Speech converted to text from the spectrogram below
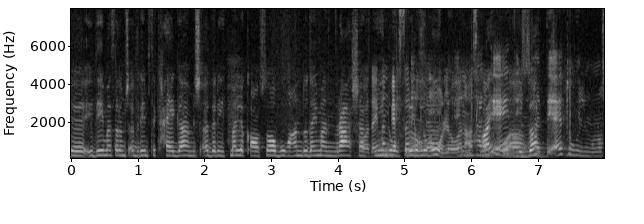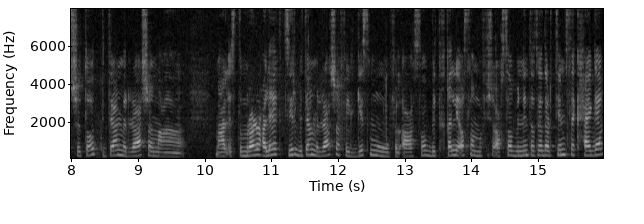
ايديه مثلا مش قادر يمسك حاجة مش قادر يتملك أعصابه وعنده دايما رعشة هو في دايما بيحصل له. خمول هو أنا أصلا المهدئات والمنشطات بتعمل رعشة مع مع الاستمرار عليها كتير بتعمل رعشة في الجسم وفي الأعصاب بتخلي أصلا ما فيش أعصاب إن أنت تقدر تمسك حاجة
